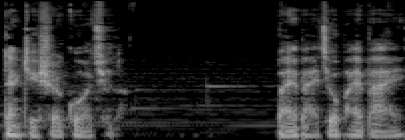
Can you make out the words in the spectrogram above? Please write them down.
但这事儿过去了，拜拜就拜拜。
